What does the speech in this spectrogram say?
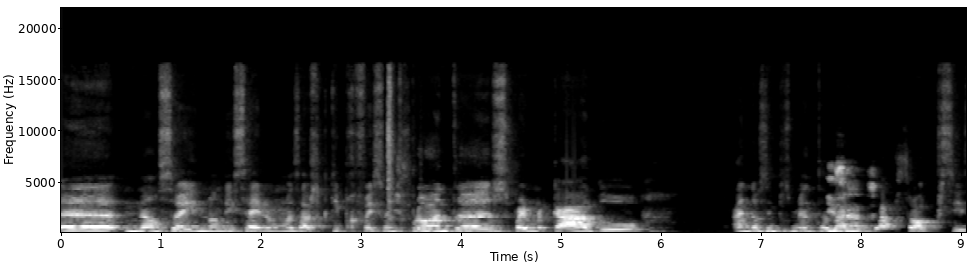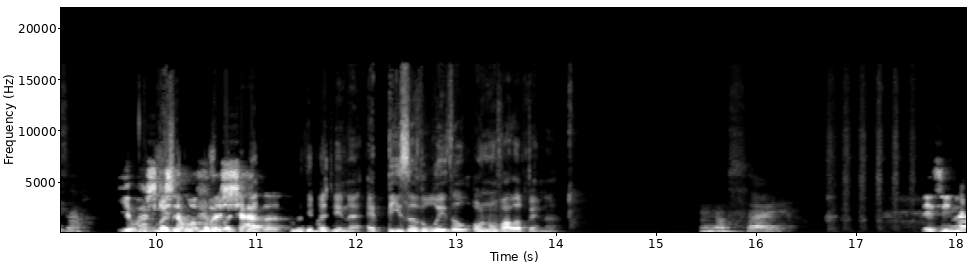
Ah, não sei, não disseram, mas acho que tipo refeições prontas, supermercado. Andam simplesmente a dar Exato. comida ao pessoal que precisa. E eu acho que Mas, isto é uma mas- fachada. Mas imagina, é pizza do Lidl ou não vale a pena? Não sei. És inútil,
